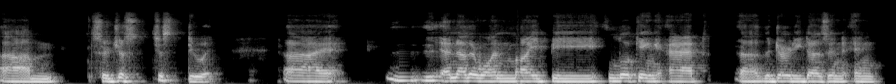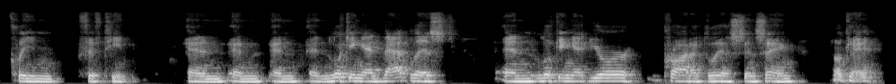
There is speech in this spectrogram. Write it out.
Um, so just just do it. Uh, another one might be looking at uh, the dirty dozen and clean fifteen, and and and and looking at that list and looking at your product list and saying, okay,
